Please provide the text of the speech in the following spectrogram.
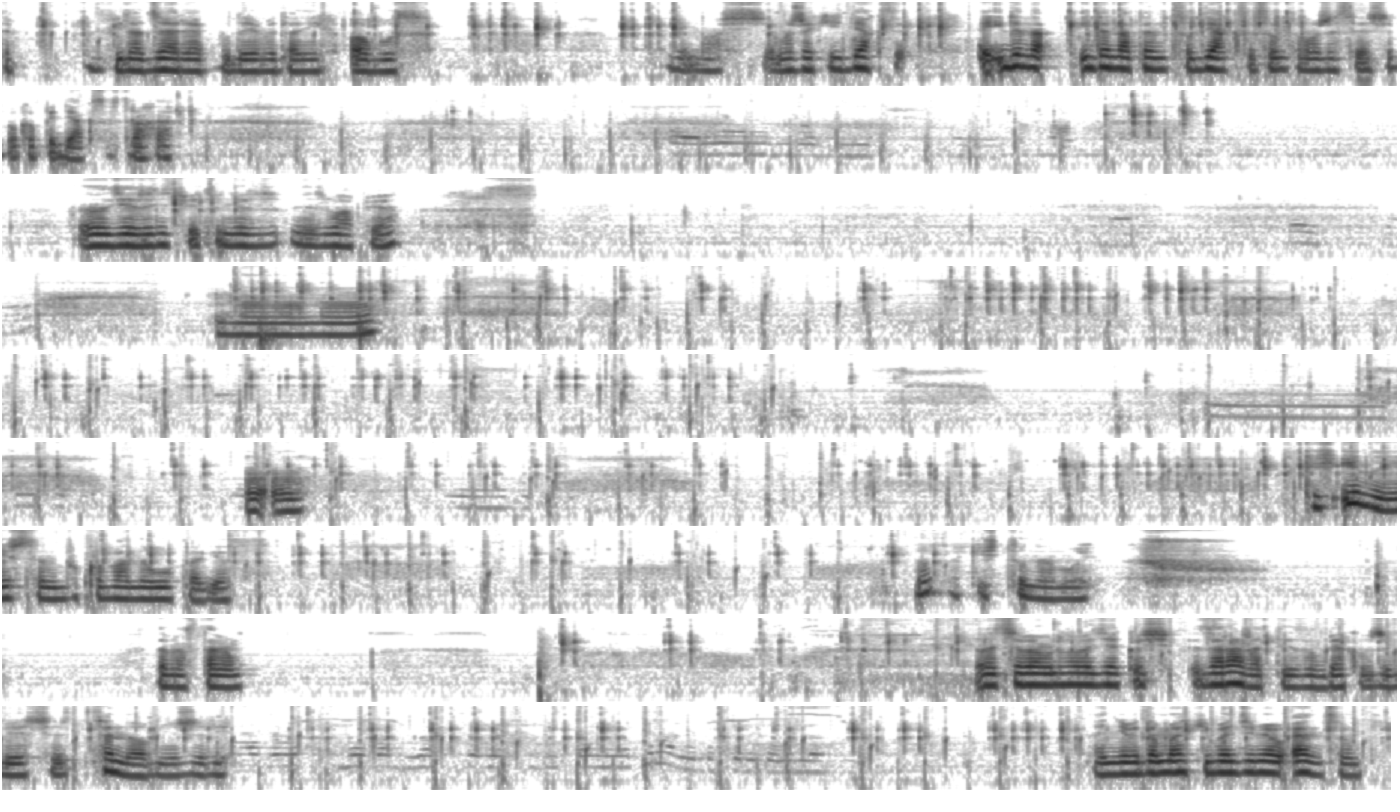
te villagery, jak budujemy dla nich obóz. 11. Może jakieś diaksy. Ej, idę na, idę na ten, co diaksy są, to może sobie jeszcze pokopię diaksów trochę. Mam nadzieję, że nic mnie tu nie, nie złapie. No, no, no. Uh-uh. Jakiś inny niż ten brukowany łupek jest. No, jakiś tunel mój. Dobra, stawiam. Ale trzeba będzie jakoś zarażać tych zombiaków, żeby jeszcze cenę obniżyli. A nie wiadomo jaki będzie miał enchant.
